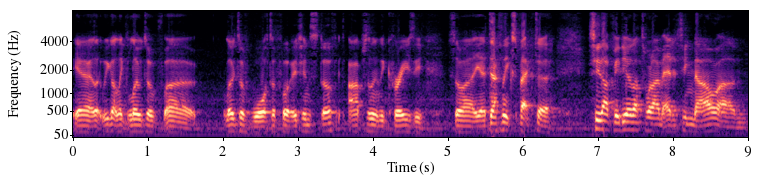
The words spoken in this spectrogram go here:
yeah, like we got like loads of uh, loads of water footage and stuff. It's absolutely crazy. So uh, yeah, definitely expect to see that video. That's what I'm editing now. Um,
